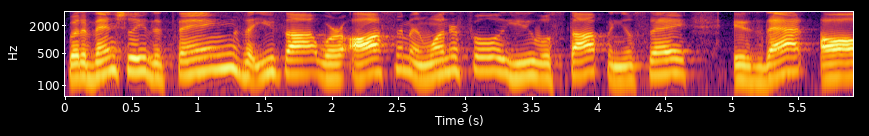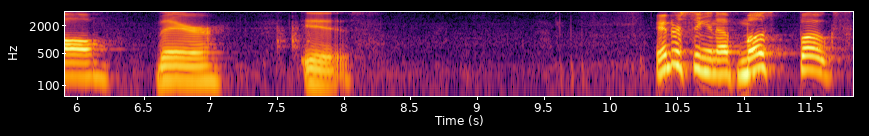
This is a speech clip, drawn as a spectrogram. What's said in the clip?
but eventually the things that you thought were awesome and wonderful, you will stop and you'll say, Is that all there is? Interesting enough, most folks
